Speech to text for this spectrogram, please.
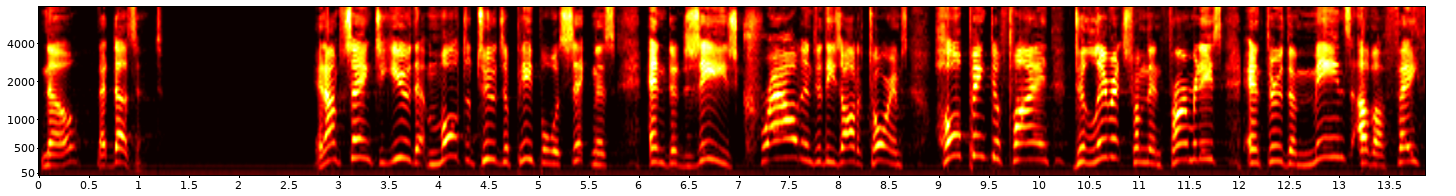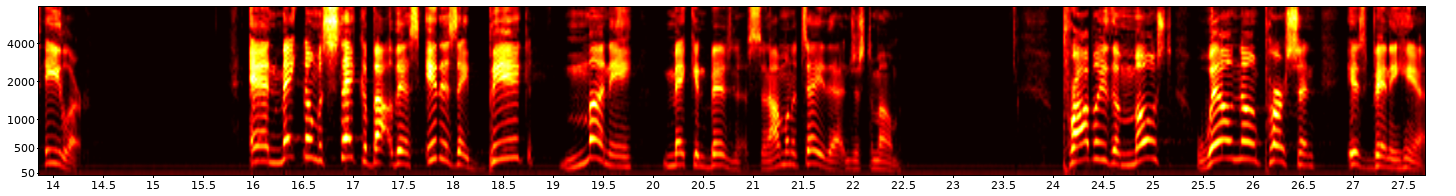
No, that doesn't. And I'm saying to you that multitudes of people with sickness and disease crowd into these auditoriums hoping to find deliverance from the infirmities and through the means of a faith healer. And make no mistake about this, it is a big money making business. And I'm going to tell you that in just a moment. Probably the most well known person is Benny Hinn.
